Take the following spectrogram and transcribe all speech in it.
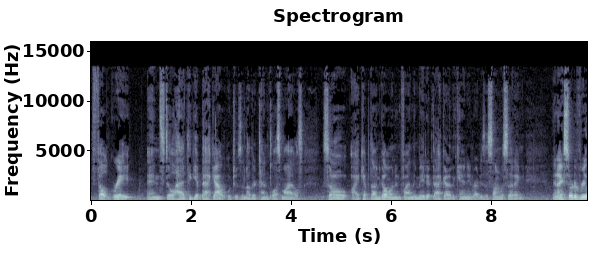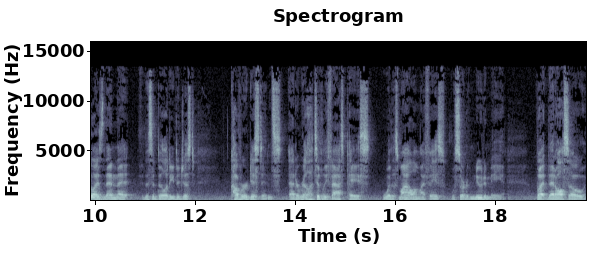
felt great, and still had to get back out, which was another 10 plus miles. So I kept on going and finally made it back out of the canyon right as the sun was setting. And I sort of realized then that this ability to just cover distance at a relatively fast pace with a smile on my face was sort of new to me, but that also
